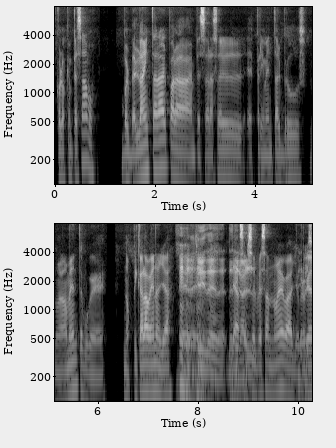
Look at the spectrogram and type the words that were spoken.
con los que empezamos, volverlos a instalar para empezar a hacer experimental brews nuevamente porque nos pica la vena ya eh, de, Sí, de, de, de de tirar- hacer cervezas nuevas. Yo creo que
